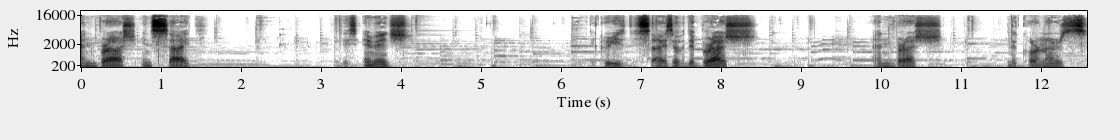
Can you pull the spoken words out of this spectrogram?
and brush inside this image. Decrease the size of the brush and brush the corners.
